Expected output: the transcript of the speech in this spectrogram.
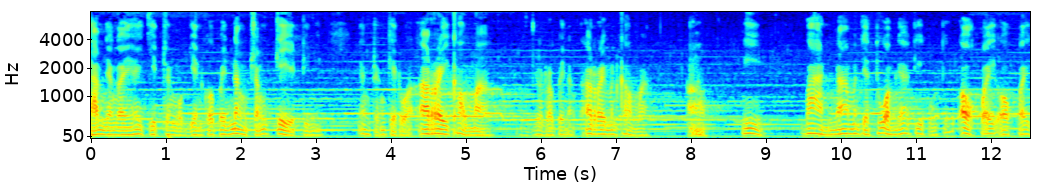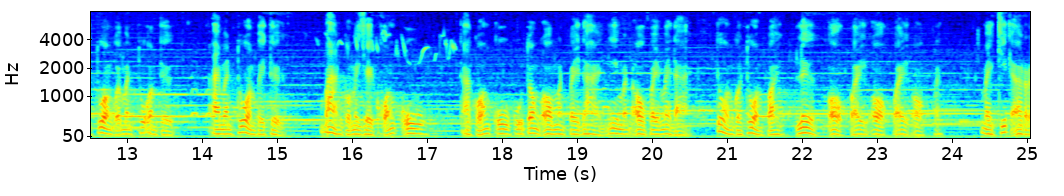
ทำยังไงให้จิตสงบเย็นก็ไปนั่งสังเกตทีนี้นั่งสังเกตว่าอะไรเข้ามาเราไปนั่งอะไรมันเข้ามาอ้าวนี่บ้านน้ำมันจะท่วมแล้วที่ผมถึงออกไปออกไปท่วมกว่ามันท่วมเถอะไอ้มันท่วมไปเถอะบ้านก็ไม่ใช่ของกูถ้าของกูกูต้องเอามันไปได้ นี่มันเอาไปไม่ได้ท่วมก็ท่วมไป เลิกออกไปออกไปออกไป ไม่คิดอะไร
